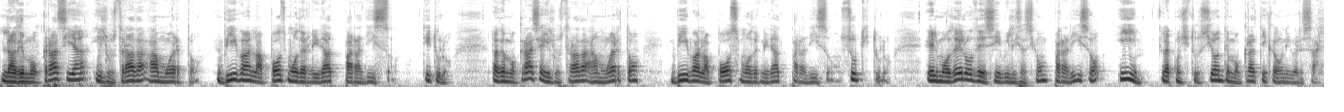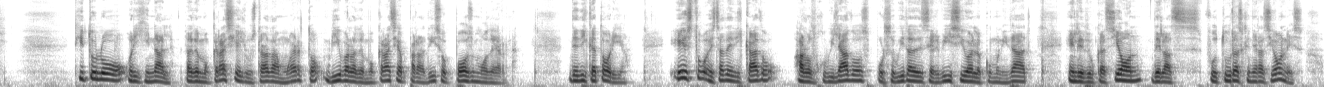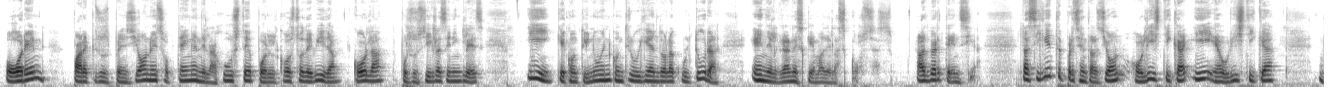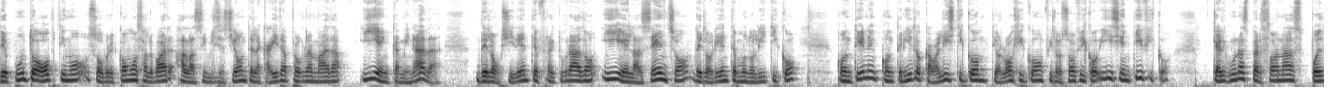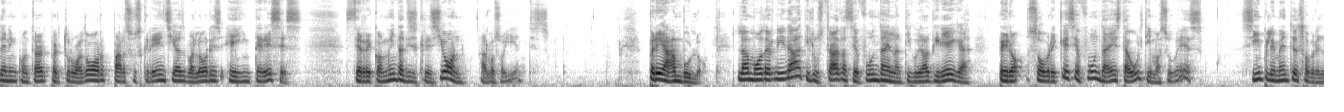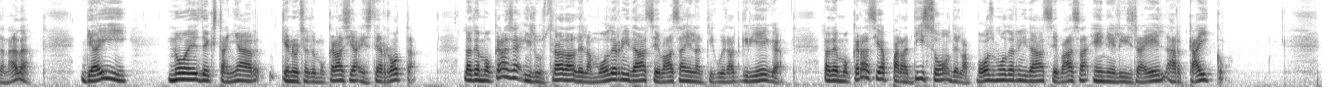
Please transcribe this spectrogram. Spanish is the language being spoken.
La democracia ilustrada ha muerto. Viva la posmodernidad paradiso. Título. La democracia ilustrada ha muerto. Viva la posmodernidad paradiso. Subtítulo. El modelo de civilización paradiso y la Constitución Democrática Universal. Título original. La democracia ilustrada ha muerto. Viva la democracia paradiso posmoderna. Dedicatoria. Esto está dedicado a los jubilados por su vida de servicio a la comunidad en la educación de las futuras generaciones. Oren para que sus pensiones obtengan el ajuste por el costo de vida, COLA por sus siglas en inglés, y que continúen contribuyendo a la cultura en el gran esquema de las cosas. Advertencia. La siguiente presentación holística y heurística de punto óptimo sobre cómo salvar a la civilización de la caída programada y encaminada del occidente fracturado y el ascenso del oriente monolítico contienen contenido cabalístico, teológico, filosófico y científico que algunas personas pueden encontrar perturbador para sus creencias, valores e intereses. Se recomienda discreción a los oyentes. Preámbulo. La modernidad ilustrada se funda en la antigüedad griega, pero ¿sobre qué se funda esta última a su vez? Simplemente sobre la nada. De ahí no es de extrañar que nuestra democracia esté rota. La democracia ilustrada de la modernidad se basa en la antigüedad griega. La democracia paradiso de la posmodernidad se basa en el Israel arcaico.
